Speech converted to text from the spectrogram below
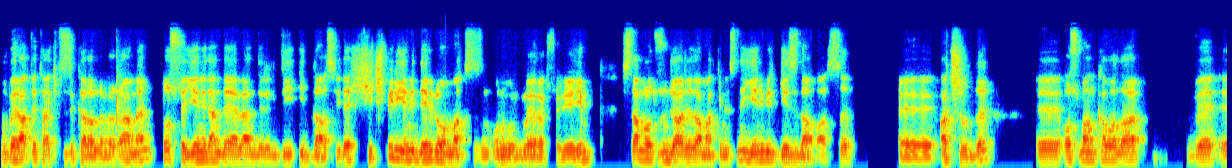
bu beraat ve takipsizlik kararlarına rağmen dosya yeniden değerlendirildiği iddiasıyla hiçbir yeni delil olmaksızın onu vurgulayarak söyleyeyim. İstanbul 30. Ağır Ceza Mahkemesi'nde yeni bir gezi davası e, açıldı. E, Osman Kavala ve e,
